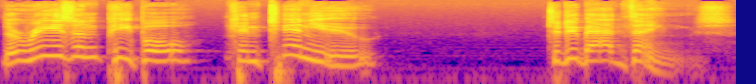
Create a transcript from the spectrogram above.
The reason people continue to do bad things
